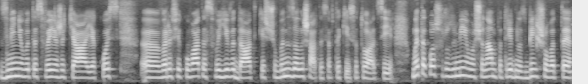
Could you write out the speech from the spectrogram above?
змінювати своє життя, якось е, верифікувати свої видатки, щоб не залишатися в такій ситуації. Ми також розуміємо, що нам потрібно збільшувати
